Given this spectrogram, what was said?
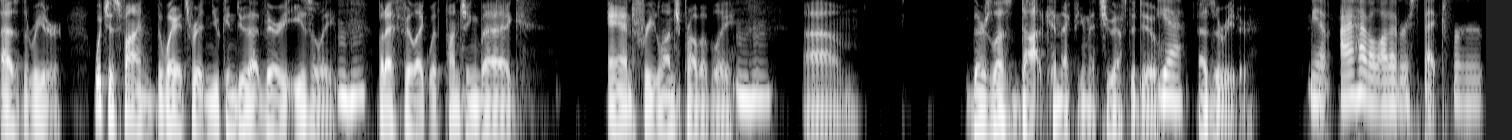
as the reader, which is fine. The way it's written, you can do that very easily. hmm But I feel like with Punching Bag and Free Lunch, probably hmm um, there's less dot connecting that you have to do yeah, as a reader. yeah. I have a lot of respect for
